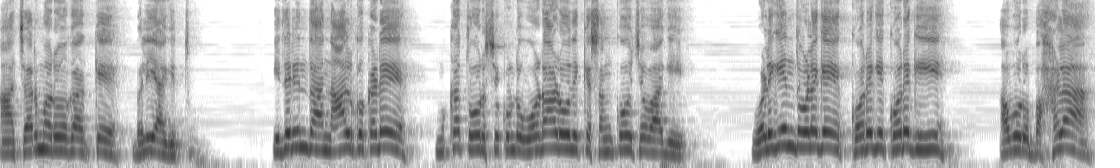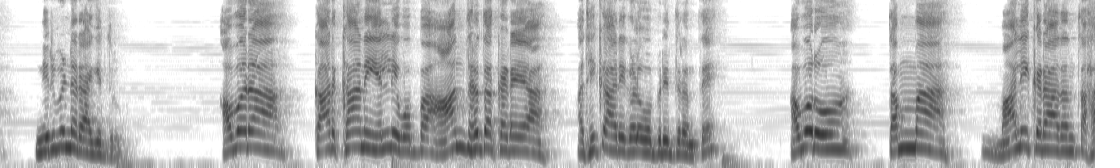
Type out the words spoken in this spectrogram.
ಆ ಚರ್ಮ ರೋಗಕ್ಕೆ ಬಲಿಯಾಗಿತ್ತು. ಇದರಿಂದ ನಾಲ್ಕು ಕಡೆ ಮುಖ ತೋರಿಸಿಕೊಂಡು ಓಡಾಡುವುದಕ್ಕೆ ಸಂಕೋಚವಾಗಿ ಒಳಗಿಂದೊಳಗೆ ಕೊರಗಿ ಕೊರಗಿ ಅವರು ಬಹಳ ನಿರ್ವಿಣ್ಣರಾಗಿದ್ದರು ಅವರ ಕಾರ್ಖಾನೆಯಲ್ಲಿ ಒಬ್ಬ ಆಂಧ್ರದ ಕಡೆಯ ಅಧಿಕಾರಿಗಳು ಒಬ್ಬರಿದ್ದರಂತೆ ಅವರು ತಮ್ಮ ಮಾಲೀಕರಾದಂತಹ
